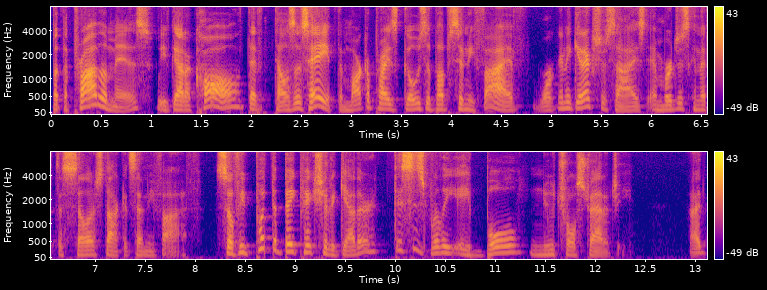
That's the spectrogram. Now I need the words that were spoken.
But the problem is, we've got a call that tells us, hey, if the market price goes above 75, we're going to get exercised and we're just going to have to sell our stock at 75. So if we put the big picture together, this is really a bull neutral strategy. I'd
